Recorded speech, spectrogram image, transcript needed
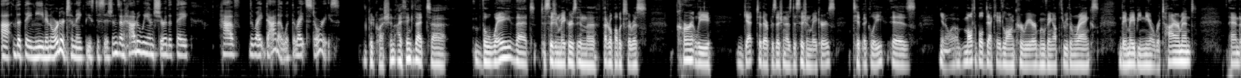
uh, that they need in order to make these decisions? And how do we ensure that they have the right data with the right stories? Good question. I think that uh, the way that decision makers in the federal public service currently get to their position as decision makers typically is you know a multiple decade long career moving up through the ranks. They may be near retirement. And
